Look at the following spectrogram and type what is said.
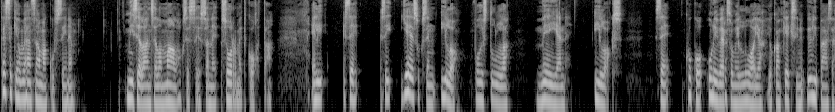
Tässäkin on vähän sama kuin siinä Michelangelon maalauksessa, jossa ne sormet kohtaa. Eli se, se Jeesuksen ilo voisi tulla meidän iloksi. Se koko universumin luoja, joka on keksinyt ylipäänsä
